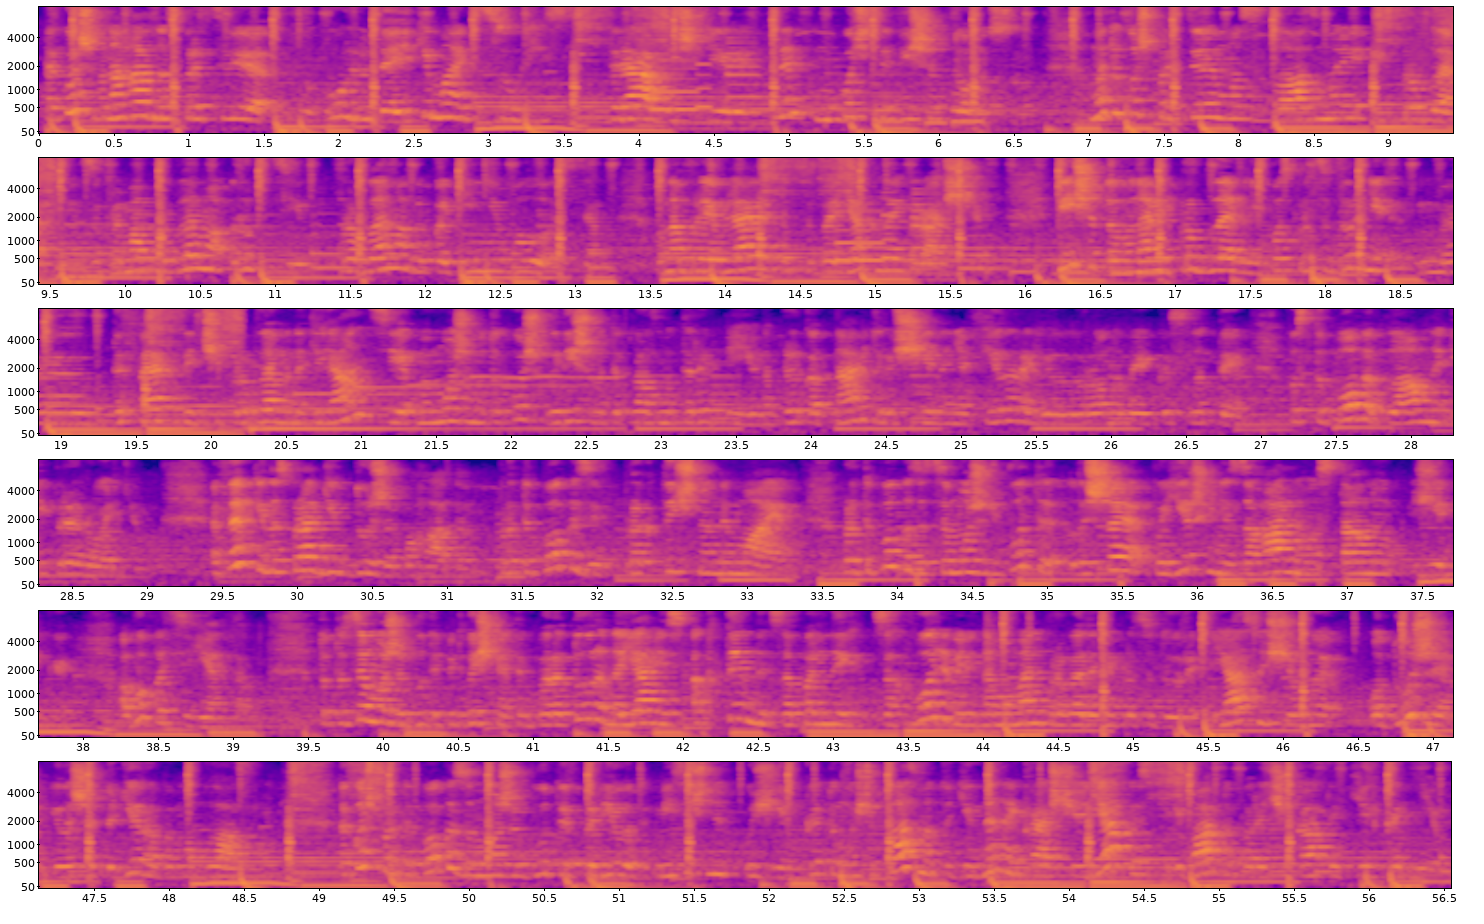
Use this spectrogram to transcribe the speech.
Також вона гарно спрацює у людей, які мають сухість, дрябні шкіри, тим, кому хочеться більше тонусу. Ми також працюємо з плазмою і з проблемами, зокрема, проблема рубців, проблема випадіння волосся. Вона проявляє себе як найкраще. Більше того, навіть проблемні постпроцедурні е, дефекти чи проблеми на ділянці ми можемо також вирішувати плазмотерапію, наприклад, навіть розчинення філера гіалуронової кислоти, поступове, плавне і природнє. Ефектів насправді дуже багато. Протипоказів практично немає. Протипокази це можуть бути лише погіршення загального стану жінки або пацієнта. Тобто це може бути підвищення температури, наявність активних запальних захворювань на момент проведення процедури. Ясно, що ми одужуємо і лише тоді робимо плазму. Також протипоказом може бути період місячних у жінки, тому що плазма тоді не найкращої якості і варто перечекати кілька днів.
